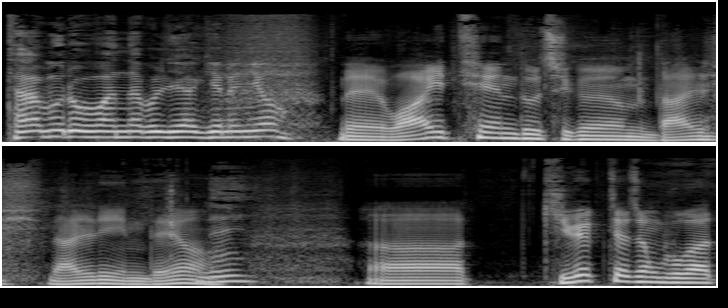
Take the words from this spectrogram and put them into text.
다음으로 만나볼 이야기는요. 네, YTN도 지금 난리 난리인데요. 네. 어, 기획재정부가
